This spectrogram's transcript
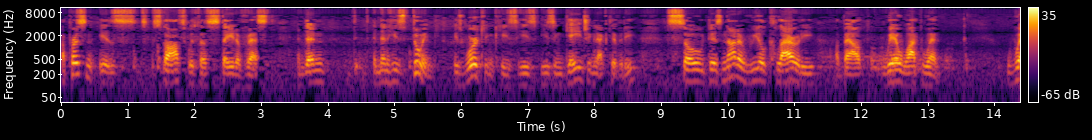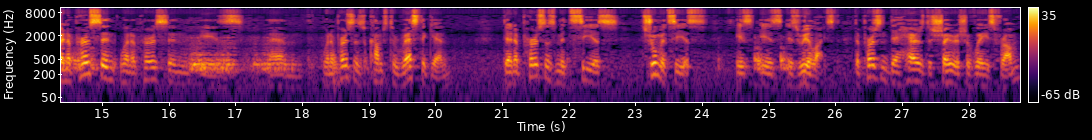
a person is starts with a state of rest, and then and then he's doing, he's working, he's he's he's engaging in activity. So there's not a real clarity about where, what, when. When a person when a person is um, when a person comes to rest again, then a person's mitzias, true mitzias, is is is realized. The person that has the shirish of where he's from,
